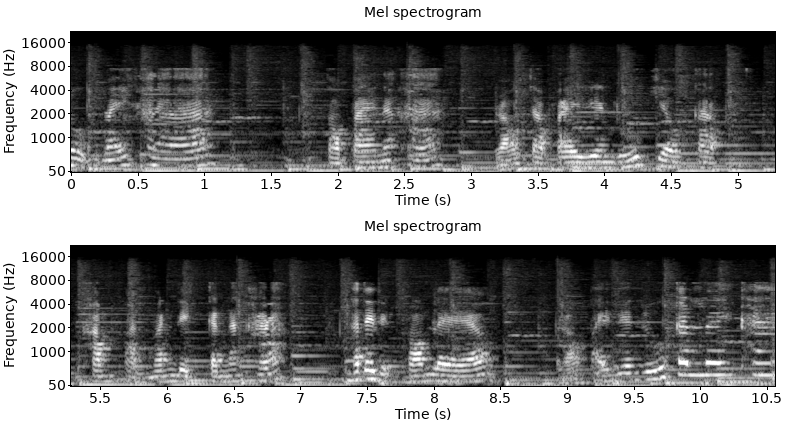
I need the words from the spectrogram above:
นุกไหมคะ ต่อไปนะคะ เราจะไปเรียนรู้เกี่ยวกับคำขวัญวันเด็กกันนะคะ ถ้าเด็กๆพร้อมแล้ว เราไปเรียนรู้กันเลยค่ะ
